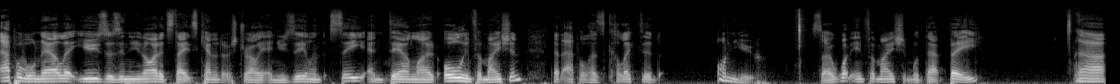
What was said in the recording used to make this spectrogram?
Apple will now let users in the United States, Canada, Australia, and New Zealand see and download all information that Apple has collected on you. So what information would that be? Uh,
